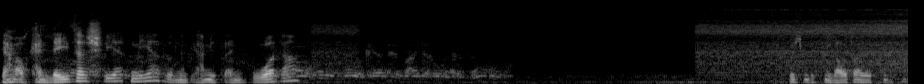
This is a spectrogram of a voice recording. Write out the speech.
Wir haben auch kein Laserschwert mehr, sondern wir haben jetzt einen Bohrer. Ruhig ein bisschen lauter jetzt machen.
